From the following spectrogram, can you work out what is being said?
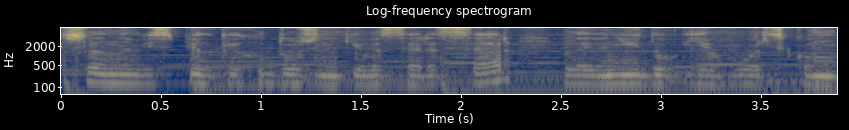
членові спілки художників СРСР Леоніду Яворському.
